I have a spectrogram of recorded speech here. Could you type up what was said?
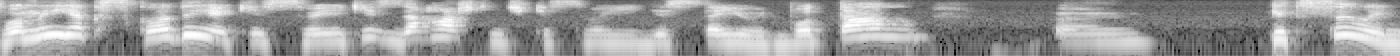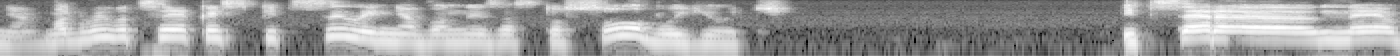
вони як склади якісь свої, якісь загашнички свої дістають, бо там ем, підсилення, можливо, це якесь підсилення вони застосовують. І це е, не,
